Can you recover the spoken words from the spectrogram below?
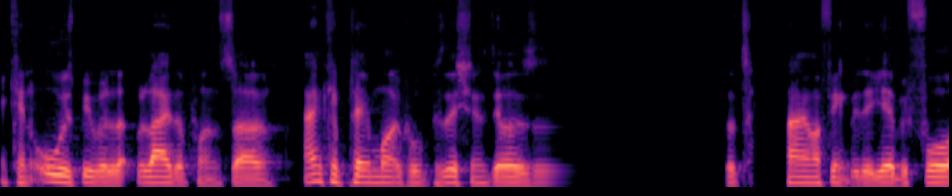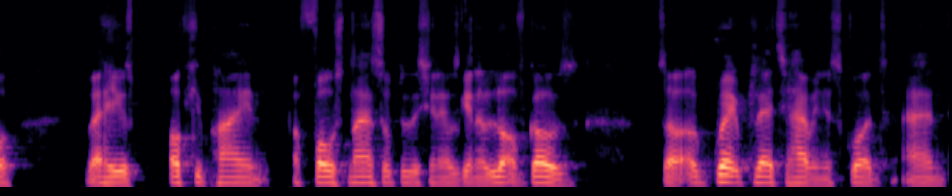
and can always be relied upon. So and can play multiple positions. There was the time I think with the year before where he was occupying a false nine sort position and was getting a lot of goals. So a great player to have in your squad and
